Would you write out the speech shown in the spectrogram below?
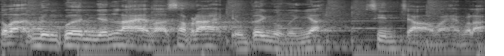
Các bạn đừng quên nhấn like và subscribe kênh của mình nhé. Xin chào và hẹn gặp lại.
